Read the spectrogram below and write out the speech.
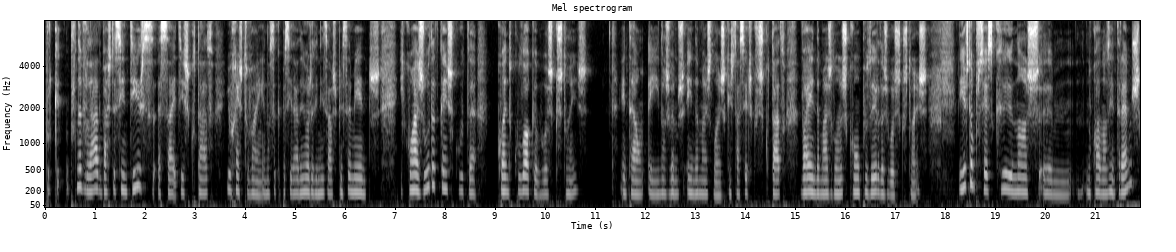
porque, porque na verdade basta sentir-se aceito e escutado e o resto vem, a nossa capacidade em organizar os pensamentos e com a ajuda de quem escuta, quando coloca boas questões, então aí nós vamos ainda mais longe. Quem está a ser escutado vai ainda mais longe com o poder das boas questões. E este é um processo que nós, um, no qual nós entramos,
